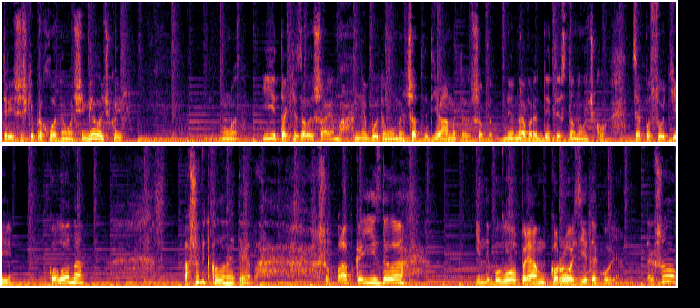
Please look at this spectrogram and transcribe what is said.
трішечки проходимо ще мілочкою. От. І так і залишаємо. Не будемо уменшати діаметр, щоб не навредити станочку. Це по суті колона. А що від колони треба? Щоб бабка їздила і не було прям корозії такої. Так що,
